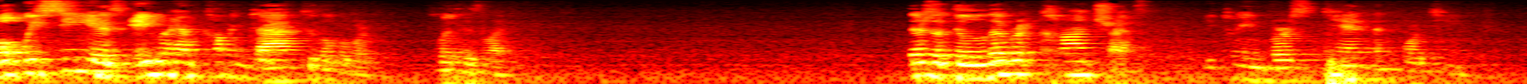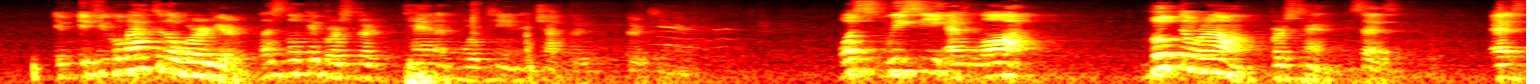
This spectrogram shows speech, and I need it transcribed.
what we see is Abraham coming back to the Lord with his life. There's a deliberate contrast between verse 10 and 14. If, if you go back to the word here, let's look at verse 10 and 14 in chapter 13 here. What we see as Lot looked around, verse 10, it says, as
